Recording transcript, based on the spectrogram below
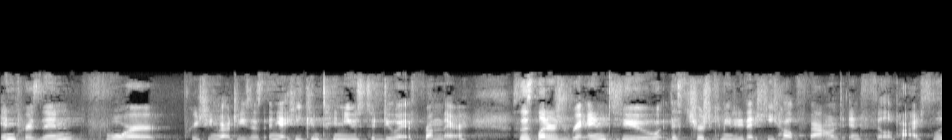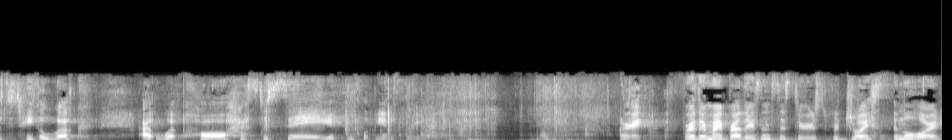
in prison for preaching about Jesus, and yet he continues to do it from there. So this letter is written to this church community that he helped found in Philippi. So let's take a look at what Paul has to say in Philippians 3. All right. Further, my brothers and sisters, rejoice in the Lord.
